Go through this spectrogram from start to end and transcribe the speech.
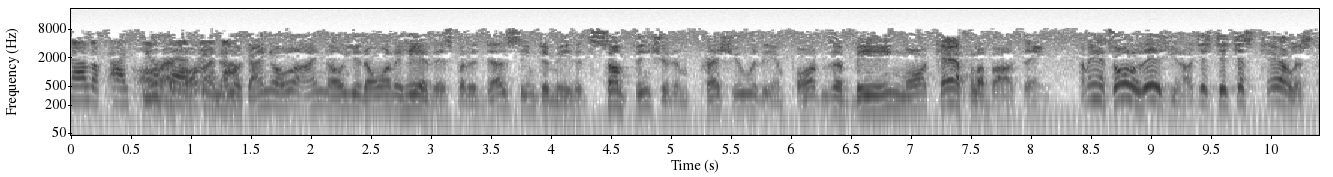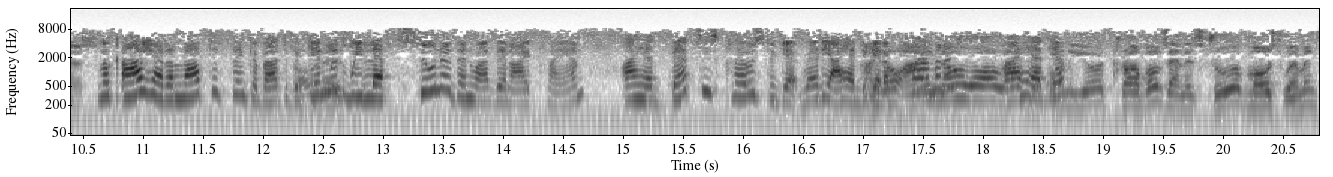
Now, look, I feel All right, badly all right. Now, look, I know, I know you don't want to hear this, but it does seem to me that something should impress you with the importance of being more careful about things. I mean, that's all it is, you know, just just, just carelessness. Look, I had a lot to think about. To begin with, we left sooner than, what- than I planned. I had Betsy's clothes to get ready. I had to I get know, a I permanent. know all that. I had one ev- of your troubles, and it's true of most women,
